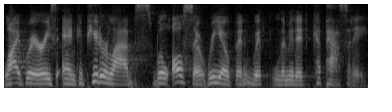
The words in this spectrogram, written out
Libraries and computer labs will also reopen with limited capacity.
